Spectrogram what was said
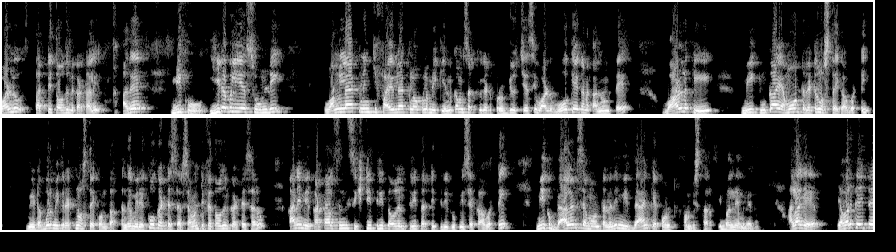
వాళ్ళు థర్టీ థౌజండ్ కట్టాలి. అదే మీకు ఈడబ్ల్యూఎస్ ఉండి వన్ ల్యాక్ నుంచి ఫైవ్ ల్యాక్ లోపల మీకు ఇన్కమ్ సర్టిఫికేట్ ప్రొడ్యూస్ చేసి వాళ్ళు ఓకే కనుక అనుంటే వాళ్ళకి మీకు ఇంకా అమౌంట్ రిటర్న్ వస్తాయి కాబట్టి మీ డబ్బులు మీకు రిటర్న్ వస్తాయి కొంత. అందుకే మీరు ఎక్కువ కట్టేశారు సెవెంటీ ఫైవ్ థౌసండ్ కట్టేశారు. కానీ మీరు కట్టాల్సింది sixty three thousand three thirty three రూపీసే కాబట్టి మీకు బ్యాలెన్స్ అమౌంట్ అనేది మీ బ్యాంక్ అకౌంట్కి పంపిస్తారు. ఇబ్బంది ఏం లేదు. అలాగే ఎవరికైతే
